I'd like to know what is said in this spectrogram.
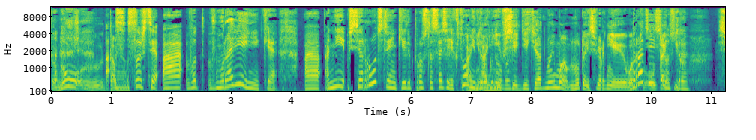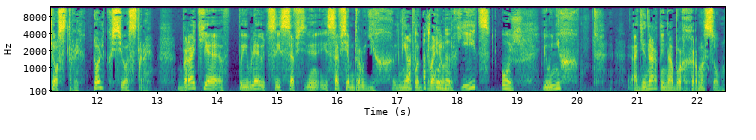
Ну, там... Слушайте, а вот в муравейнике а, они все родственники или просто соседи? Кто они, они друг Они другу? все дети одной мамы. Ну, то есть, вернее, вот Братья у и таких. Сестры? Сестры, только сестры. Братья появляются из, сов... из совсем других неоплодотворенных От, яиц. Ой. И у них одинарный набор хромосом.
